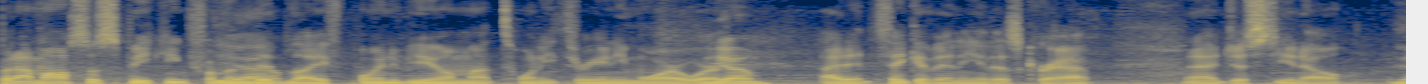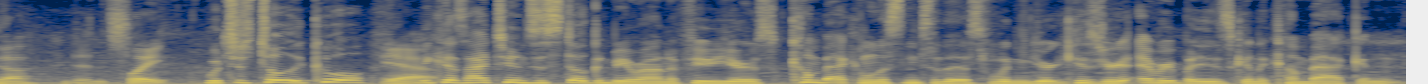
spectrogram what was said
but I'm also speaking from Yeah. a midlife point of view. I'm not 23 anymore, where Yeah. I didn't think of any of this crap, and I just, you know, Yeah. I didn't sleep. Which is totally cool. Yeah. Because iTunes is still going to be around in a few years. Come back and listen to this when you're because you're everybody's going to come back and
